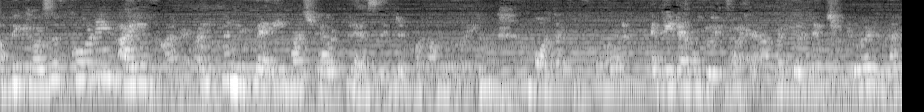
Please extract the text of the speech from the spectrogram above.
Yeah, because of coding, I've I've been very much more present in what I'm doing more than before. Every time I'm doing something, I feel attention to it, and that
